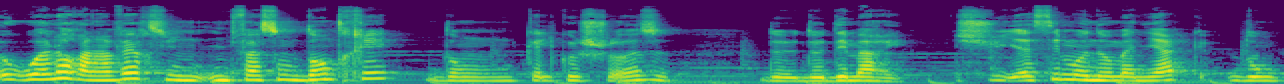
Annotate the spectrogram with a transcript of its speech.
ou alors à l'inverse une, façon d'entrer dans quelque chose, de, démarrer. Je suis assez monomaniaque, donc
